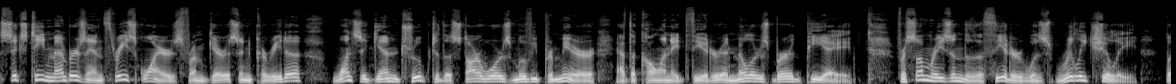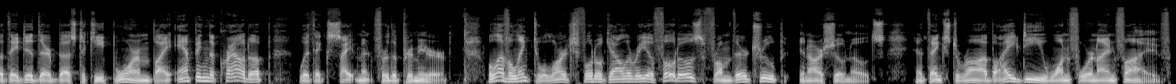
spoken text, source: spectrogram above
16 members and three squires from Garrison Carida once again trooped to the Star Wars movie premiere at the Colonnade Theater in Millersburg, PA. For some reason, the theater was really chilly, but they did their best to keep warm by amping the crowd up with excitement for the premiere. We'll have a link to a large photo gallery of photos from their troop in our show notes. And thanks to Rob ID 1495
